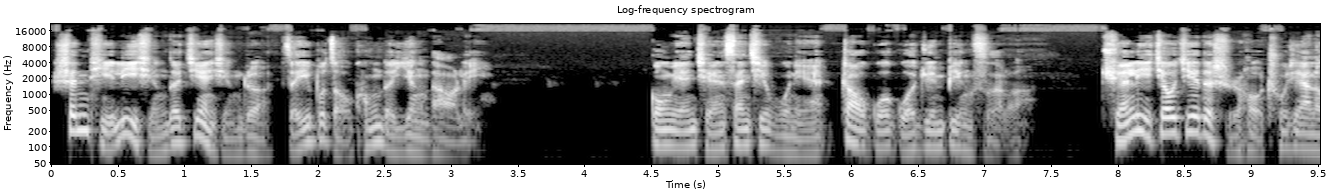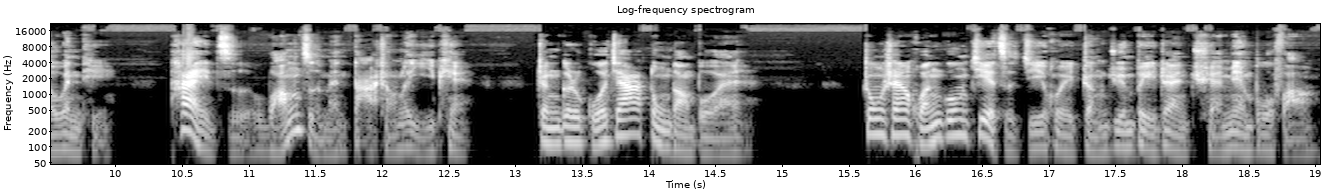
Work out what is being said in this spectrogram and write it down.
身体力行地践行着“贼不走空”的硬道理。公元前三七五年，赵国国君病死了，权力交接的时候出现了问题，太子、王子们打成了一片，整个国家动荡不安。中山桓公借此机会整军备战，全面布防，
